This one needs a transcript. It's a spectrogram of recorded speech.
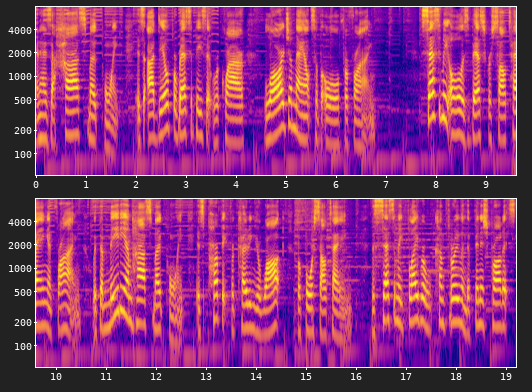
and has a high smoke point. It's ideal for recipes that require large amounts of oil for frying. Sesame oil is best for sauteing and frying. With a medium high smoke point, it's perfect for coating your wok before sauteing. The sesame flavor will come through in the finished products,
